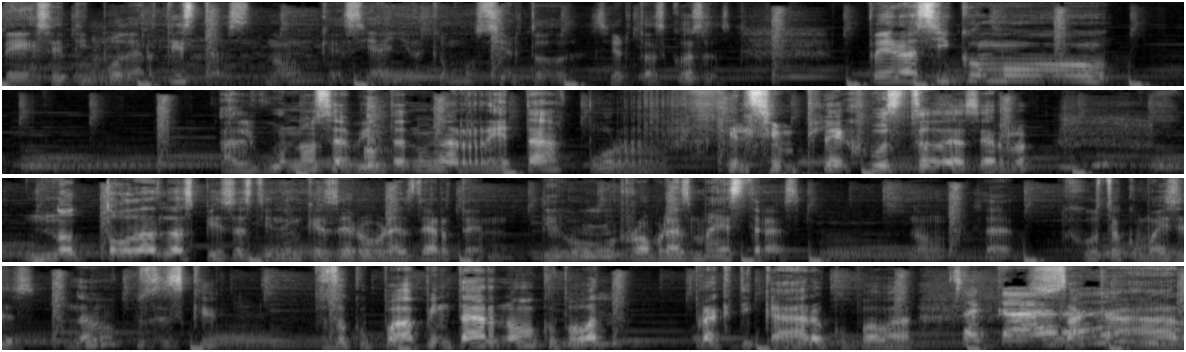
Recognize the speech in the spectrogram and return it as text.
ese tipo de artistas, ¿no? Que sí haya como cierto, ciertas cosas. Pero así como algunos se avientan una reta por el simple gusto de hacerlo, no todas las piezas tienen que ser obras de arte, digo, obras maestras, ¿no? O sea, justo como dices, no, pues es que pues ocupaba pintar, ¿no? Ocupaba practicar, ocupaba sacar, sacar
